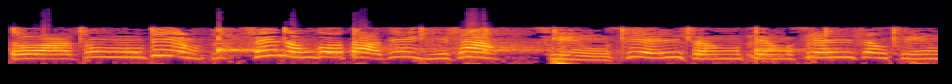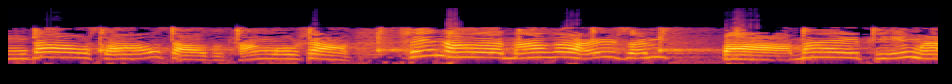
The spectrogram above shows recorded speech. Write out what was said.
得重病，谁能够大街以上请先生，将先生请到嫂嫂的堂楼上，谁能拿个儿神把脉平啊？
